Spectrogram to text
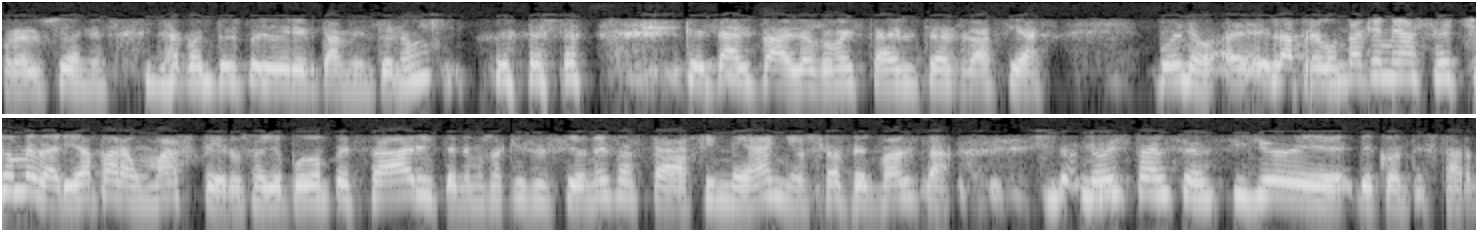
por alusiones. Ya contesto yo directamente, ¿no? ¿Qué tal, Pablo? ¿Cómo estás? Muchas gracias. Bueno, eh, la pregunta que me has hecho me daría para un máster. O sea, yo puedo empezar y tenemos aquí sesiones hasta fin de año, si hace falta. No, es tan sencillo de, de, contestar,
